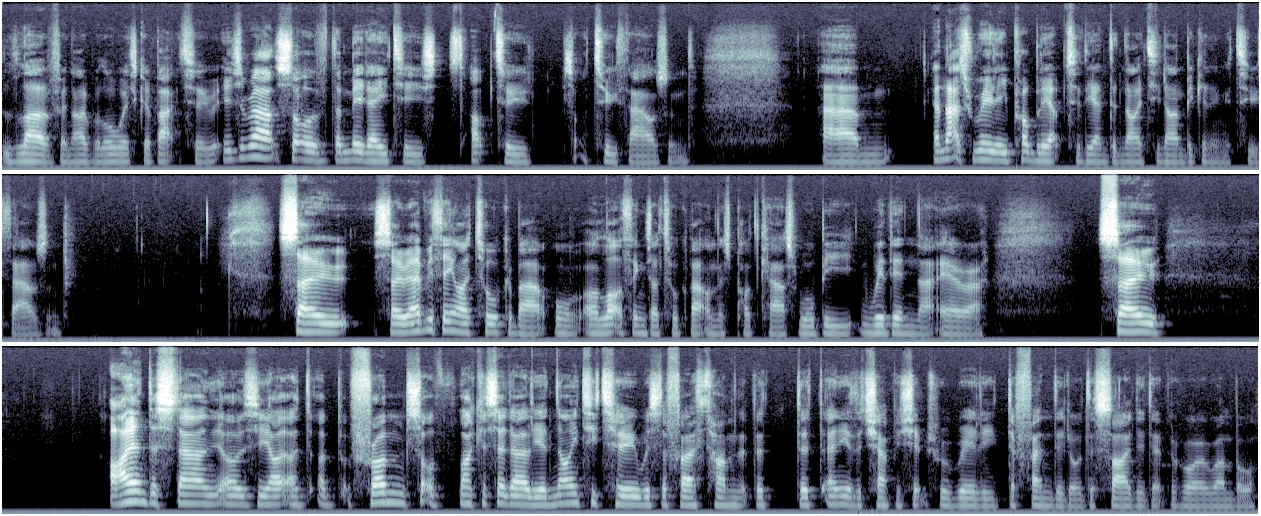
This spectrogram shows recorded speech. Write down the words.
love and I will always go back to is around sort of the mid 80s up to sort of 2000. Um, and that's really probably up to the end of 99 beginning of 2000. So so everything I talk about or a lot of things I talk about on this podcast will be within that era. So I understand, obviously, I, I, from sort of like I said earlier, '92 was the first time that the, the, any of the championships were really defended or decided at the Royal Rumble,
